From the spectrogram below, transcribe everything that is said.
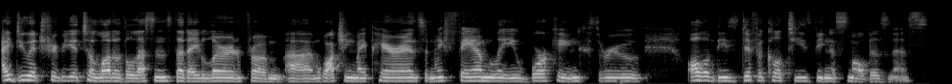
I do attribute to a lot of the lessons that I learned from um, watching my parents and my family working through all of these difficulties being a small business.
